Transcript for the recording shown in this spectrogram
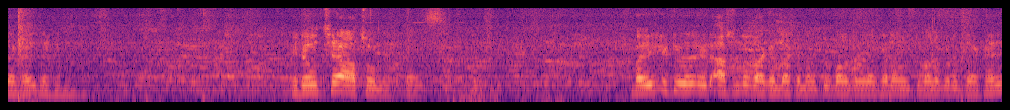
দেখাই, দেখেন। এটা হচ্ছে আঁচলের কাজ। ভাই, একটু আসলে রাখেন রাখেন, একটু ভালো করে রাখেন, একটু ভালো করে দেখাই।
